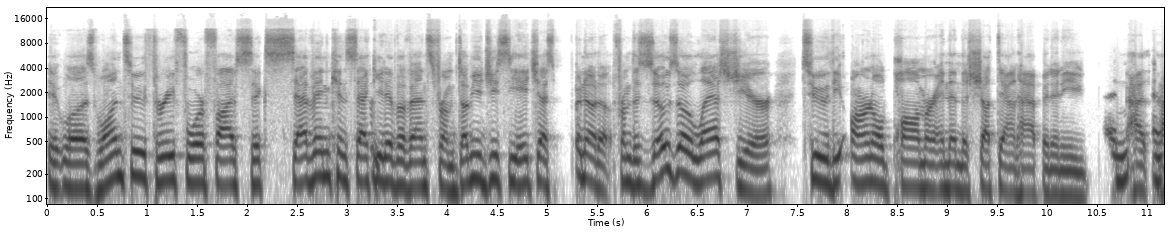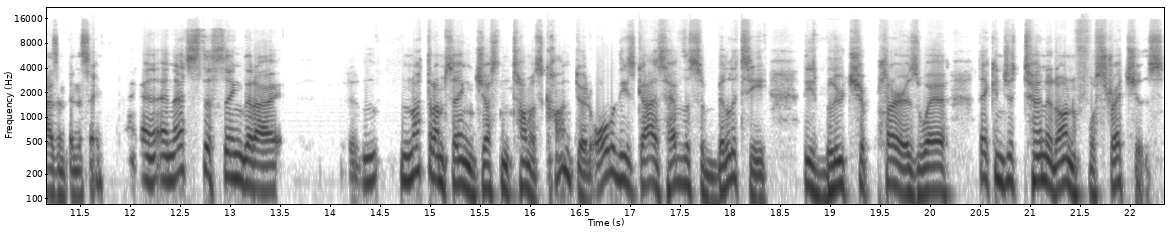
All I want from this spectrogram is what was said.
It was one, two, three, four, five, six, seven consecutive events from WGCHS. No, no, from the Zozo last year to the Arnold Palmer, and then the shutdown happened, and he and, ha- and, hasn't been the same. And, and that's the thing that I not that I'm saying Justin Thomas can't do it. All of these guys have this ability, these blue chip players, where they can just turn it on for stretches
